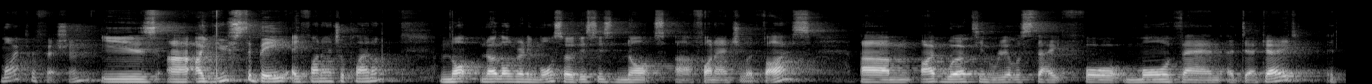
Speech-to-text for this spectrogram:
My profession is uh, I used to be a financial planner, not no longer anymore. So this is not uh, financial advice. Um, I've worked in real estate for more than a decade. It,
